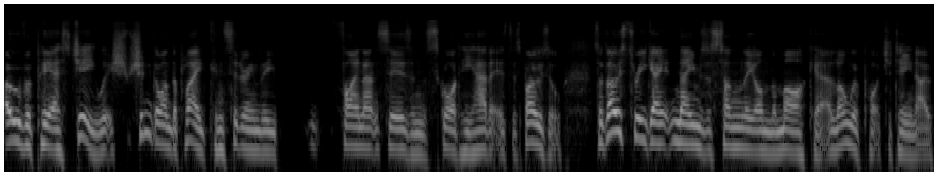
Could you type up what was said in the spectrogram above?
over PSG, which shouldn't go underplayed considering the finances and the squad he had at his disposal. So those three ga- names are suddenly on the market along with Pochettino.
